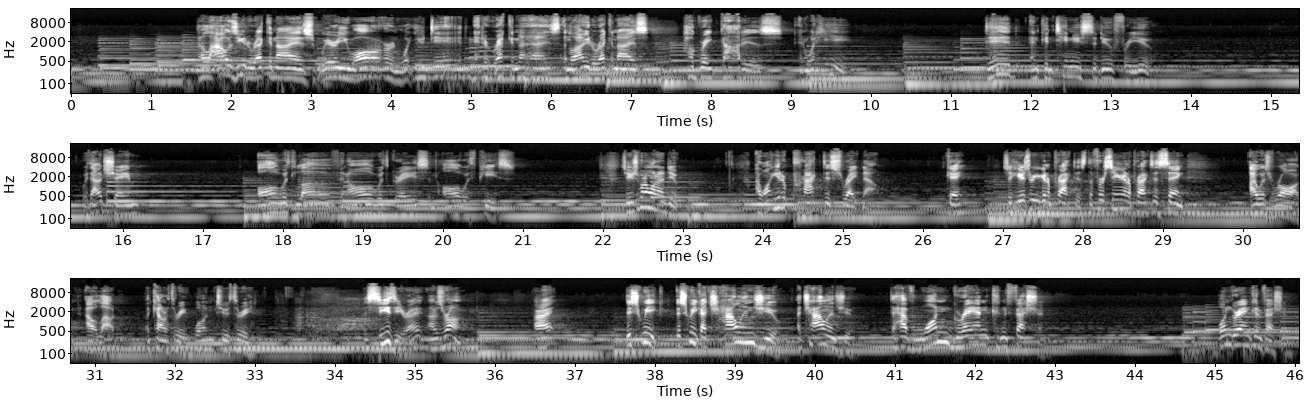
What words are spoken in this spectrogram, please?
It allows you to recognize where you are and what you did, and to recognize and allow you to recognize how great God is and what He did and continues to do for you. Without shame, all with love and all with grace and all with peace. So here's what I want to do I want you to practice right now, okay? So here's what you're going to practice. The first thing you're going to practice is saying, I was wrong out loud. A count of three. One, two, three. It's easy, right? I was wrong. All right? This week, this week, I challenge you, I challenge you to have one grand confession. One grand confession.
